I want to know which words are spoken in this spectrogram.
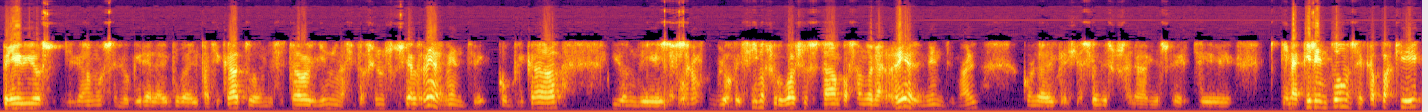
previos, digamos, en lo que era la época del Patricato, donde se estaba viviendo una situación social realmente complicada y donde los vecinos uruguayos estaban pasándola realmente mal con la depreciación de sus salarios. Este, en aquel entonces capaz que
